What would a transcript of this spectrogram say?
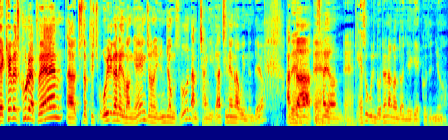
네, KBS 쿨 FM 아, 추석 특집 5일간의 음악 여행 저는 윤정수 남창희가 진행하고 있는데요. 아까 네, 그 네, 사연 네. 계속 우리 노래 나간다는 얘기했거든요.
